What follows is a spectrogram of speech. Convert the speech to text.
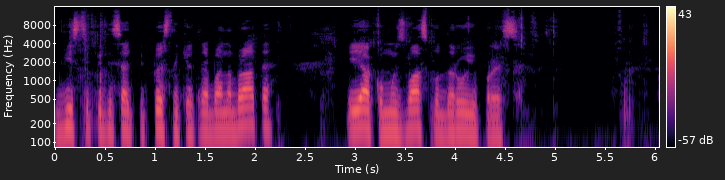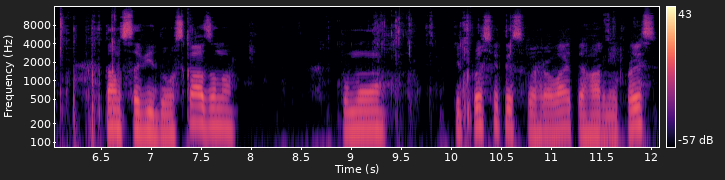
250 підписників треба набрати. І я комусь з вас подарую приз. Там все відео сказано. Тому підписуйтесь, вигравайте гарний приз.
